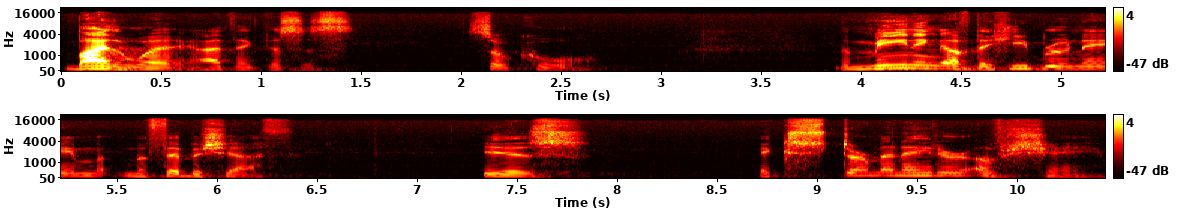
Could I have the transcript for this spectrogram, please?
By the way, I think this is so cool. The meaning of the Hebrew name Mephibosheth is exterminator of shame.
